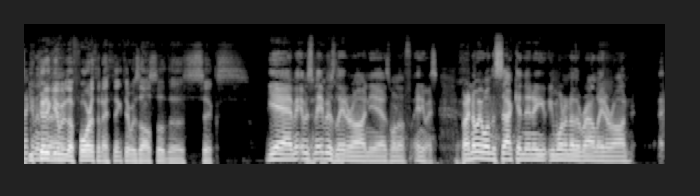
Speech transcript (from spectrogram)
Second. you could have given him the fourth, and I think there was also the sixth. Yeah, it was maybe it was later on. Yeah, it was one of. The, anyways, but I know he won the second. Then he, he won another round later on. Uh,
